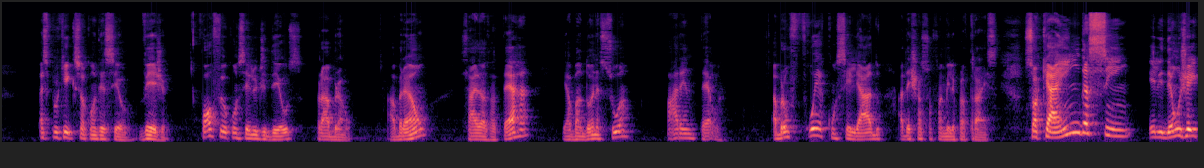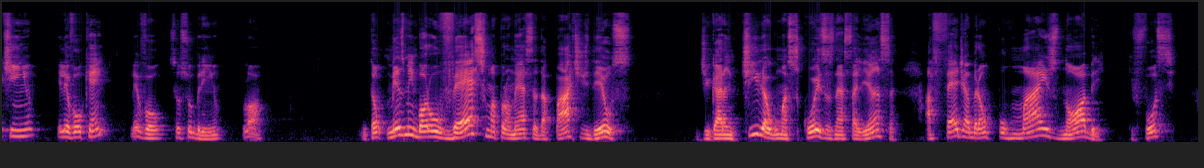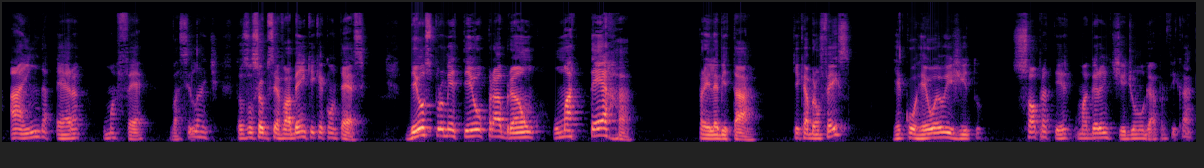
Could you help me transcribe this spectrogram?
Mas por que isso aconteceu? Veja, qual foi o conselho de Deus para Abraão? Abraão, sai da tua terra e abandone a sua parentela. Abraão foi aconselhado a deixar sua família para trás. Só que ainda assim, ele deu um jeitinho e levou quem? Levou seu sobrinho Ló. Então, mesmo embora houvesse uma promessa da parte de Deus de garantir algumas coisas nessa aliança, a fé de Abraão, por mais nobre que fosse, ainda era uma fé vacilante. Então, se você observar bem, o que, que acontece? Deus prometeu para Abraão uma terra para ele habitar. O que, que Abraão fez? Recorreu ao Egito só para ter uma garantia de um lugar para ficar.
